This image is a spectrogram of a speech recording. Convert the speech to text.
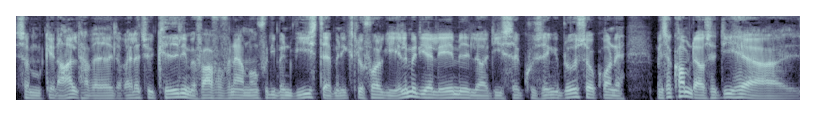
som generelt har været relativt kedelige med far for fornærme nogen, fordi man viste, at man ikke slog folk ihjel med de her lægemidler, og de så kunne sænke blodsukkerne. Men så kom der også de her øh,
